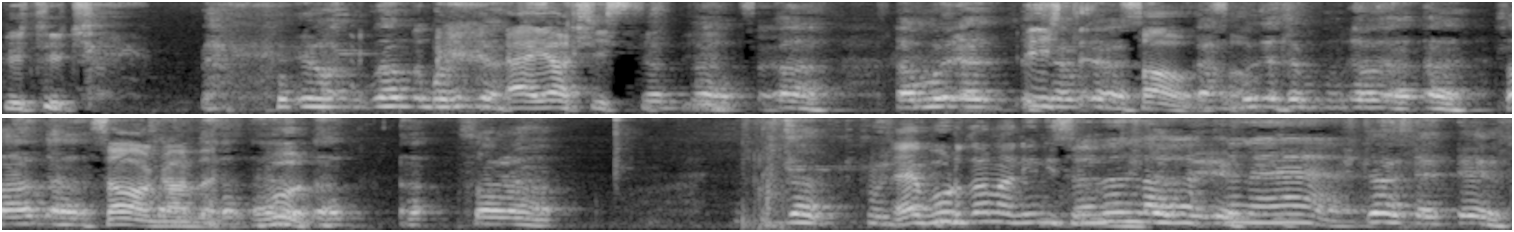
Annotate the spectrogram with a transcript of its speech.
Küçük. yok lan bu ya Ha yaxşı istəyir. İşte sağ ol, sağ ol. Sağ ol. Sağ ol kardeş. Vur. Sonra. E buradan ha neyse. Seven dağıttın he. İşte evet.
